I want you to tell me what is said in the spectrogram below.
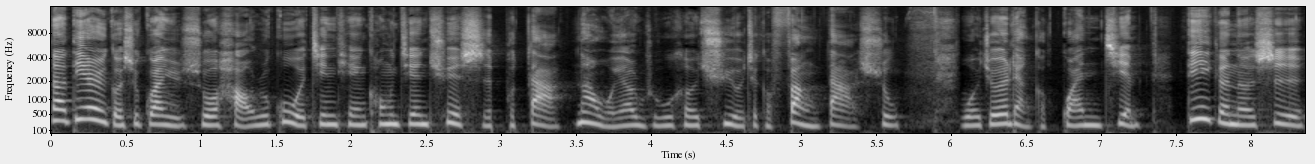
那第二个是关于说，好，如果我今天空间确实不大，那我要如何去有这个放大术？我觉得有两个关键。第一个呢是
